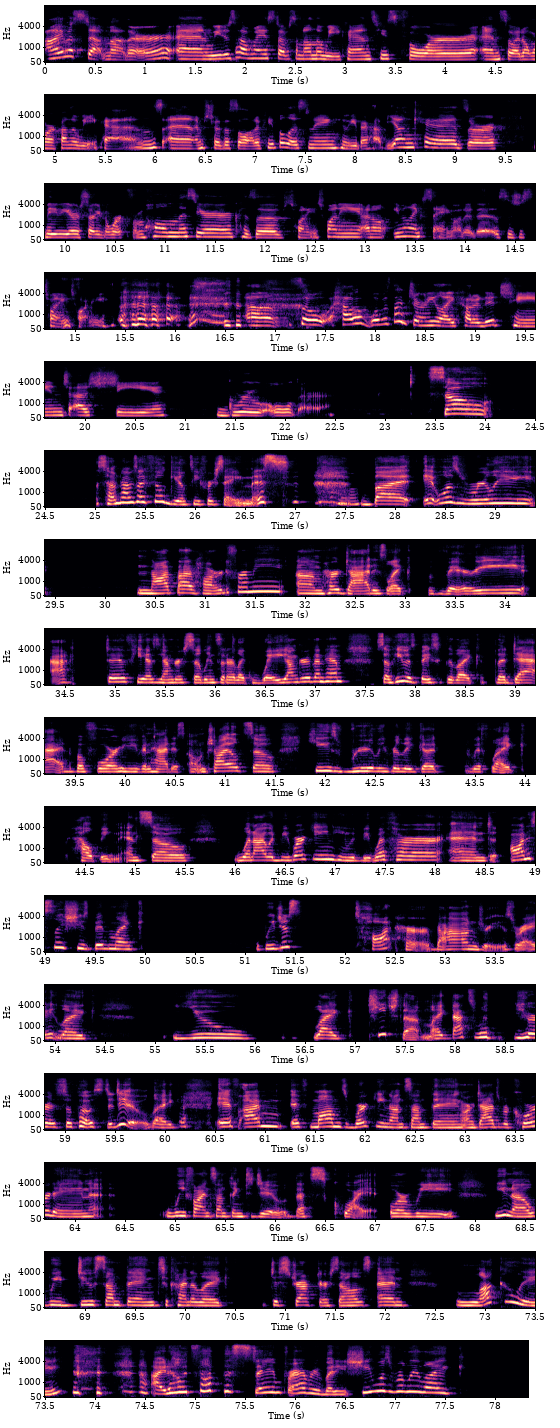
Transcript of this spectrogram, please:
I'm a stepmother, and we just have my stepson on the weekends. He's four, and so I don't work on the weekends. And I'm sure there's a lot of people listening who either have young kids or maybe you're starting to work from home this year because of 2020. I don't even like saying what it is. It's just 2020. um, so, how what was that journey like? How did it change as she grew older? So sometimes I feel guilty for saying this, Mhm. but it was really not that hard for me. Um, her dad is like very active. He has younger siblings that are like way younger than him. So he was basically like the dad before he even had his own child. So he's really, really good with like helping. And so when I would be working, he would be with her. And honestly, she's been like, we just taught her boundaries, right? Like you like teach them like that's what you're supposed to do like if i'm if mom's working on something or dad's recording we find something to do that's quiet or we you know we do something to kind of like distract ourselves. And luckily i know it's not the same for everybody. She was really like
